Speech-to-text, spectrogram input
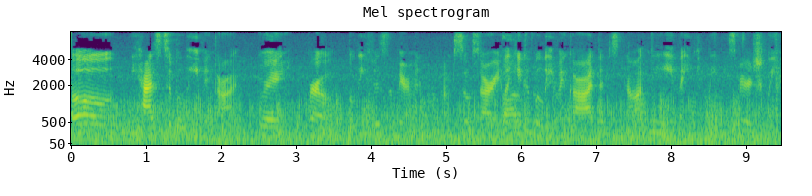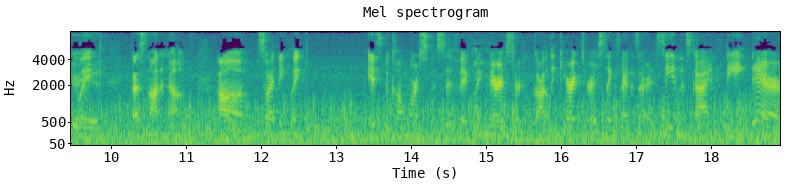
oh, he has to believe in God. Right. Bro, belief is the bare minimum. I'm so sorry. Like, you can believe in God, that does not mean that you can lead me spiritually. Period. Like, that's not enough. Um, so I think, like, it's become more specific. Like there are certain godly characteristics I desire to see in this guy, and if they ain't there,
